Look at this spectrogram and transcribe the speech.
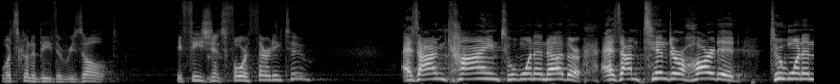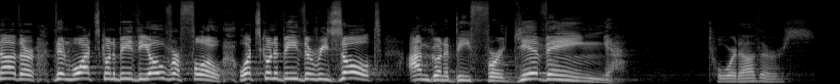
what's going to be the result? Ephesians 4:32 as I'm kind to one another, as I'm tenderhearted to one another, then what's going to be the overflow? What's going to be the result? I'm going to be forgiving toward others.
